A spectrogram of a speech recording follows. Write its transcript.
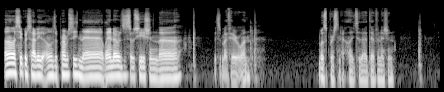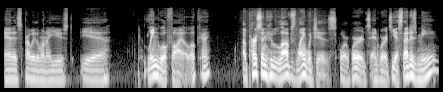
Uh, secret society that owns a premises? Nah. Landowners Association? Nah. This is my favorite one. Most personality to that definition. And it's probably the one I used. Yeah. Linguaphile. Okay. A person who loves languages or words and words. Yes, that is me.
